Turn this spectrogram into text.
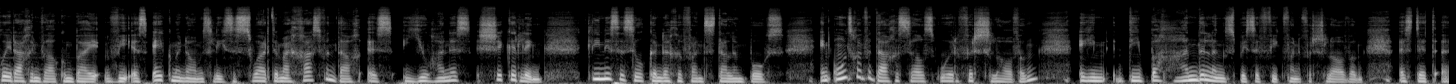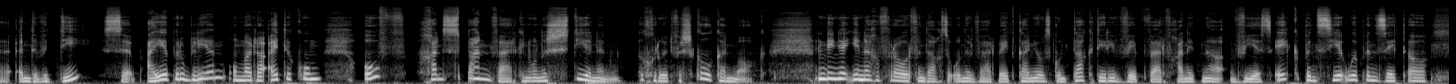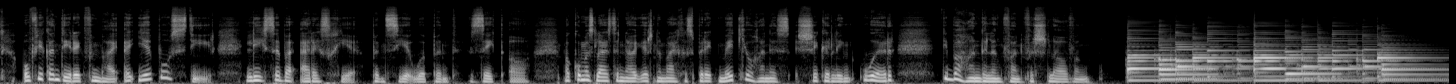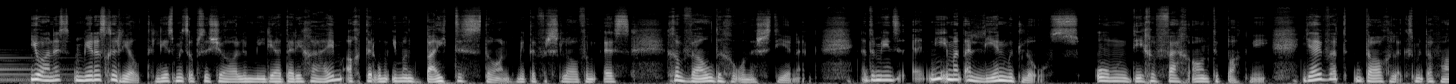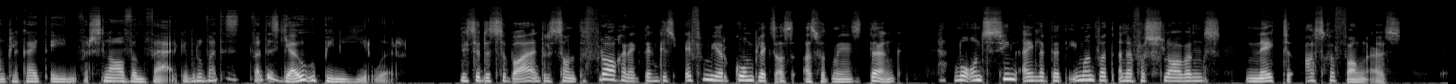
Goeiedag en welkom by Wie is ek? My naam is Lise Swart en my gas vandag is Johannes Schikkerling, kliniese sielkundige van Stellenbosch. En ons gaan vandag gesels oor verslawing en die behandeling spesifiek van verslawing. Is dit 'n individu se eie probleem om daar uit te kom of gaan spanwerk en ondersteuning 'n groot verskil kan maak. Indien jy enige vrae oor vandag se onderwerp het, kan jy ons kontak deur die webwerf gaan net na wsek.co.za of jy kan direk vir my 'n e-pos stuur, lise@rsg.co.za. Maar kom ons luister nou eers na my gesprek met Johannes Schikkerling oor die behandeling van verslawing. Johannes, meer as gereeld lees mens op sosiale media dat die geheim agter om iemand by te staan met 'n verslawing is geweldige ondersteuning. Dat 'n mens nie iemand alleen moet los om die geveg aan te pak nie. Jy wat daagliks met afhanklikheid en verslawing werk. Ek bedoel, wat is wat is jou opinie hieroor? Lise, dit is 'n baie interessante vraag en ek dink dit is effe meer kompleks as as wat mense dink. Maar ons sien eintlik dat iemand wat in 'n verslawingsnet vasgevang is,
